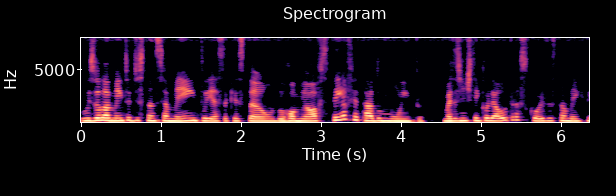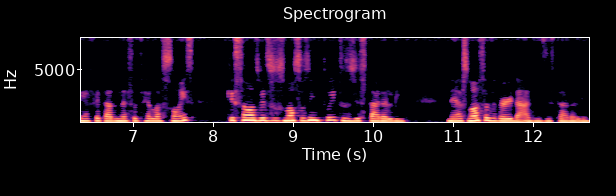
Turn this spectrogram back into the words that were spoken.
o isolamento, o distanciamento e essa questão do home office tem afetado muito. Mas a gente tem que olhar outras coisas também que têm afetado nessas relações, que são às vezes os nossos intuitos de estar ali, né? As nossas verdades de estar ali.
